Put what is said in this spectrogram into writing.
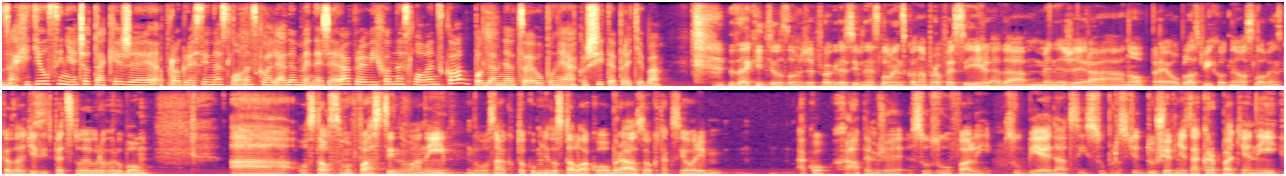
Zachytil si niečo také, že progresívne Slovensko hľada manažéra pre východné Slovensko? Podľa mňa to je úplne ako šité pre teba. Zachytil som, že progresívne Slovensko na profesii hľadá manažéra, áno, pre oblasť východného Slovenska za 1500 eur hrubom. A ostal som fascinovaný, lebo sa to ku mne dostalo ako obrázok, tak si hovorím, ako chápem, že sú zúfali, sú biedaci, sú proste duševne zakrpatení,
